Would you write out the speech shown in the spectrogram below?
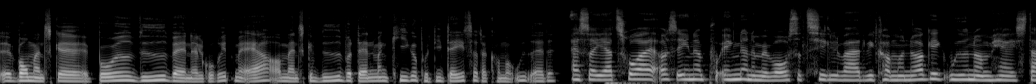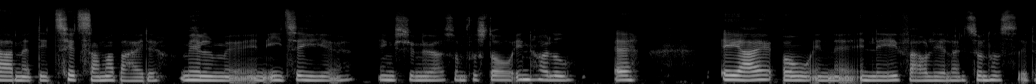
øh, hvor man skal både vide, hvad en algoritme er, og man skal vide, hvordan man kigger på de data, der kommer ud af det? Altså, jeg tror at også en af pointerne med vores artikel var, at vi kommer nok ikke udenom her i starten, at det er et tæt samarbejde mellem øh, en IT-ingeniør, øh, som forstår indholdet af AI og en, øh, en lægefaglig eller en sundheds, et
